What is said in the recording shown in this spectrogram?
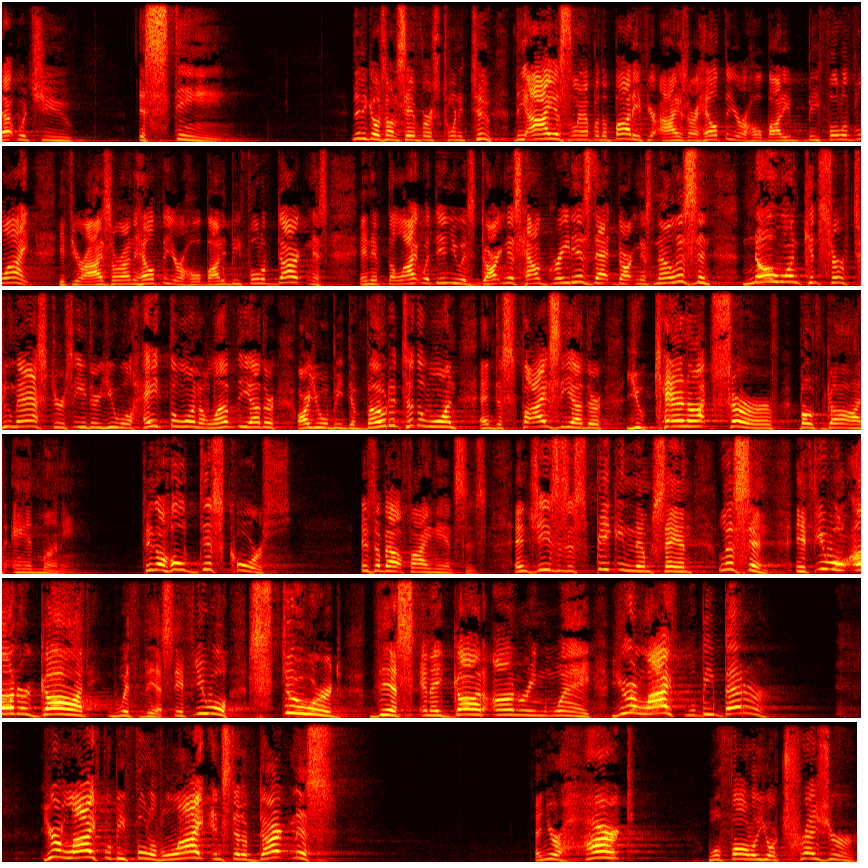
that which you esteem. Then he goes on to say in verse 22 the eye is the lamp of the body. If your eyes are healthy, your whole body be full of light. If your eyes are unhealthy, your whole body be full of darkness. And if the light within you is darkness, how great is that darkness? Now listen, no one can serve two masters. Either you will hate the one and love the other, or you will be devoted to the one and despise the other. You cannot serve both God and money. See, the whole discourse is about finances. And Jesus is speaking to them saying, Listen, if you will honor God with this, if you will steward this in a God honoring way, your life will be better. Your life will be full of light instead of darkness. And your heart will follow your treasure.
